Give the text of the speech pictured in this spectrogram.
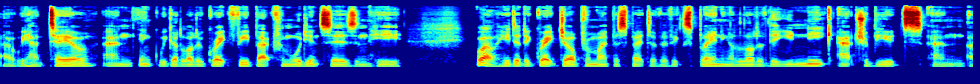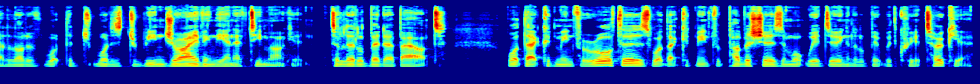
Uh, we had Teo, and I think we got a lot of great feedback from audiences, and he, well, he did a great job from my perspective of explaining a lot of the unique attributes and a lot of what the what has been driving the NFT market. It's a little bit about what that could mean for authors, what that could mean for publishers, and what we're doing a little bit with Creatokia.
